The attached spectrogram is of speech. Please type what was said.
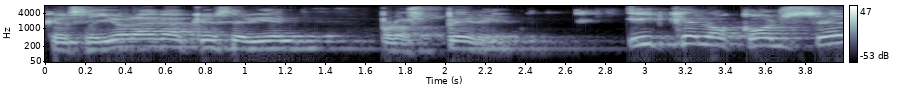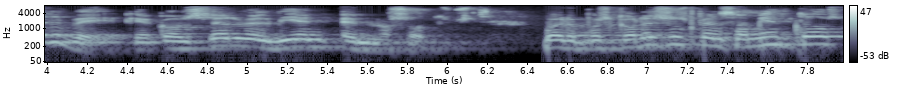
que el Señor haga que ese bien prospere y que lo conserve, que conserve el bien en nosotros. Bueno, pues con esos pensamientos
